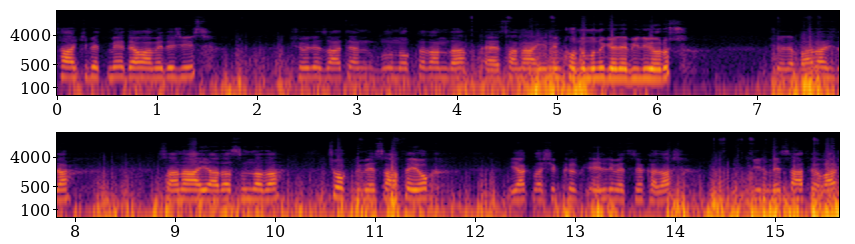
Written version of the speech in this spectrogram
takip etmeye devam edeceğiz. Şöyle zaten bu noktadan da e, sanayinin konumunu görebiliyoruz. Şöyle barajla sanayi arasında da çok bir mesafe yok. Yaklaşık 40-50 metre kadar bir mesafe var.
